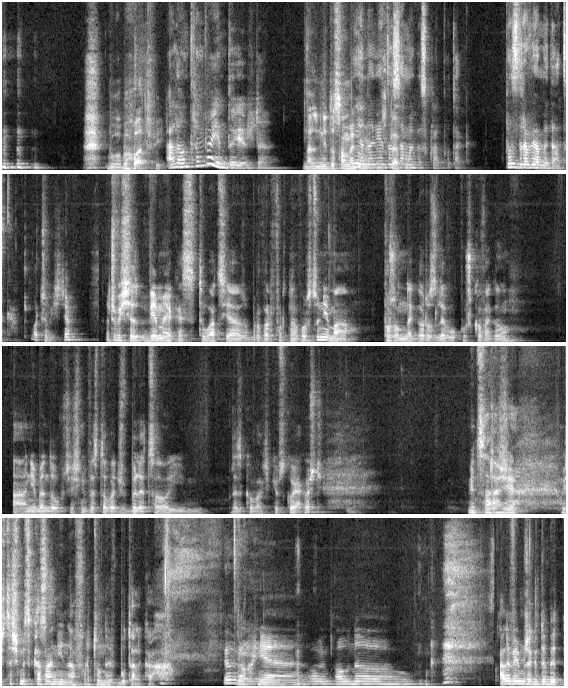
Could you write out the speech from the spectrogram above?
byłoby łatwiej. Ale on tramwajem dojeżdża. No, ale nie do samego Nie, no nie do sklepu. samego sklepu, tak. Pozdrawiamy Datka. Oczywiście. Oczywiście wiemy, jaka jest sytuacja, że browar Fortuna po prostu nie ma porządnego rozlewu puszkowego, a nie będą przecież inwestować w byle co i ryzykować kiepską jakość. Więc na razie jesteśmy skazani na fortuny w butelkach. Och nie, oh no. Ale wiem, że gdyby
